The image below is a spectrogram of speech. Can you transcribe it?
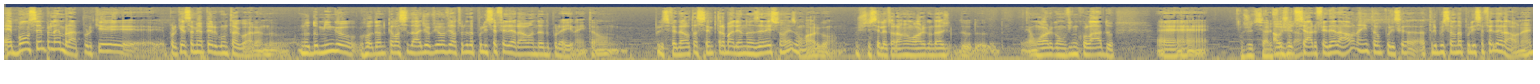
É bom sempre lembrar, porque porque essa é a minha pergunta agora. No, no domingo, eu, rodando pela cidade, eu vi uma viatura da Polícia Federal andando por aí, né? Então, Polícia Federal está sempre trabalhando nas eleições, um órgão, a Justiça Eleitoral é um órgão da, do- do- é um órgão vinculado é, Judiciário ao Federal. Judiciário Federal, né? Então, por isso a atribuição da Polícia Federal, né?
